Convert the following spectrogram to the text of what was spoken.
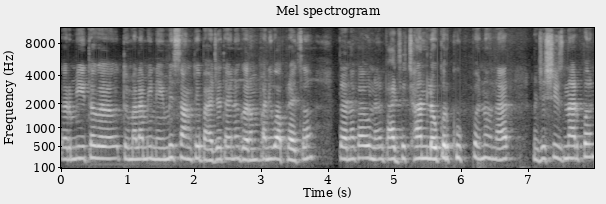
तर मी इथं तुम्हाला मी नेहमीच सांगते भाज्यात आहे ना गरम पाणी वापरायचं. त्यानं काय होणार? भाज्या छान लवकर कुक पण होणार म्हणजे शिजणार पण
